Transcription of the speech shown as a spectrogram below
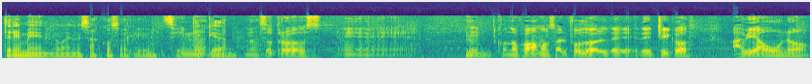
tremendo. Bueno, esas cosas que sí, te no- quedan. no- nosotros, eh, cuando jugábamos al fútbol de, de chicos, había uno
